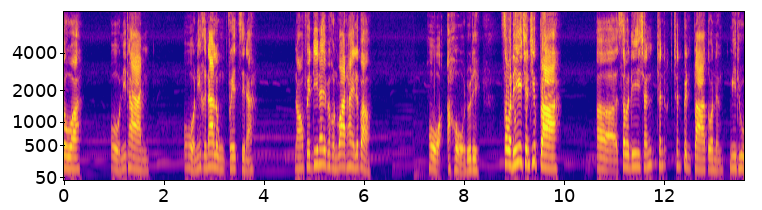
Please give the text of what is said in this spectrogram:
ตัว โอ้ นิทาน โ อ้โห นี่คือหน้าลุงเฟสสินะ น้องเฟดดี้น่าจะเป็นคนวาดให้หรือเปล่า โหอะโห ดูดิ สวัสดี ฉันชื่อปลา เอ่อ สวัสดี ฉัน ฉัน ฉันเป็นปลาตัวหนึ่ง มีทู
